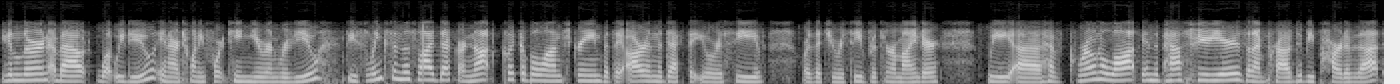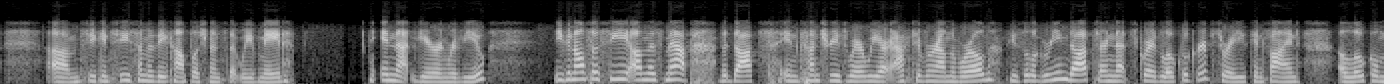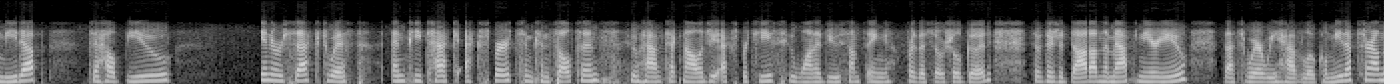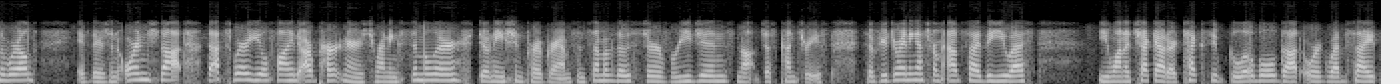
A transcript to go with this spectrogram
You can learn about what we do in our 2014 Year in Review. These links in the slide deck are not clickable on screen, but they are in the deck that you'll receive or that you received with a reminder. We uh, have grown a lot in the past few years, and I'm proud to be part of that. Um, so you can see some of the accomplishments that we've made in that Year in Review. You can also see on this map the dots in countries where we are active around the world. These little green dots are NetSquared local groups where you can find a local meetup to help you intersect with NP Tech experts and consultants who have technology expertise who want to do something for the social good. So if there's a dot on the map near you, that's where we have local meetups around the world. If there's an orange dot, that's where you'll find our partners running similar donation programs. And some of those serve regions, not just countries. So if you're joining us from outside the U.S., you want to check out our TechSoupGlobal.org website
